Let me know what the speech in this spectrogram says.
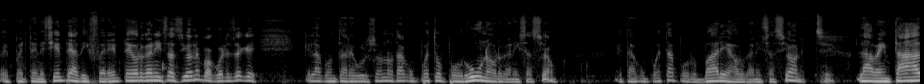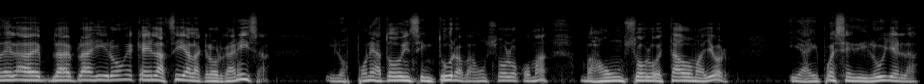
eh, pertenecientes a diferentes organizaciones, pues acuérdense que, que la contrarrevolución no está compuesta por una organización, está compuesta por varias organizaciones. Sí. La ventaja de la de, la de Playa Girón es que es la CIA la que lo organiza y los pone a todos en cintura bajo un solo coma, bajo un solo Estado Mayor. Y ahí pues se diluyen la-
